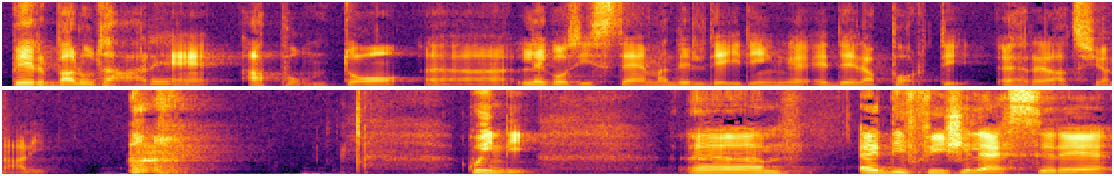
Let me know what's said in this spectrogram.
per valutare appunto eh, l'ecosistema del dating e dei rapporti eh, relazionali. Quindi ehm, è difficile essere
